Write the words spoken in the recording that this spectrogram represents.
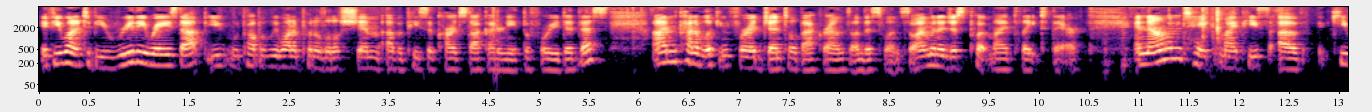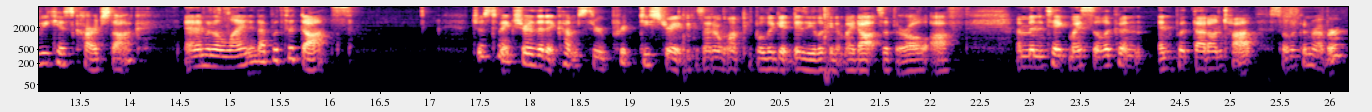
if you want it to be really raised up, you would probably want to put a little shim of a piece of cardstock underneath before you did this. I'm kind of looking for a gentle background on this one, so I'm going to just put my plate there. And now I'm going to take my piece of Kiwi Kiss cardstock and I'm going to line it up with the dots just to make sure that it comes through pretty straight because I don't want people to get dizzy looking at my dots if they're all off I'm going to take my silicone and put that on top, silicone rubber,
